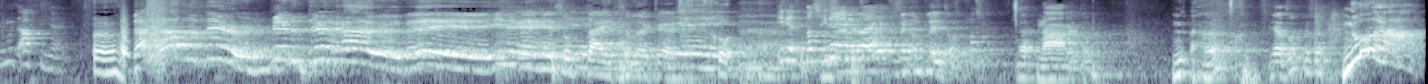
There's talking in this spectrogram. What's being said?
je moet 18 zijn. Daar gaat de deur! Weer de deur uit! Hey, iedereen is op tijd gelukkig. Ieder, was iedereen op tijd? We zijn compleet, toch? Nou, Ja, toch? We zijn... Nora!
